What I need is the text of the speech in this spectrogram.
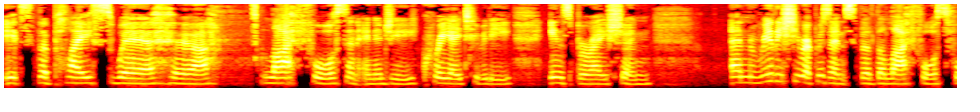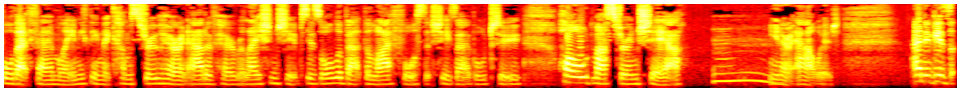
It's the place where her life force and energy, creativity, inspiration, and really, she represents the, the life force for that family. Anything that comes through her and out of her relationships is all about the life force that she's able to hold, muster, and share, mm. you know, outward. And it is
